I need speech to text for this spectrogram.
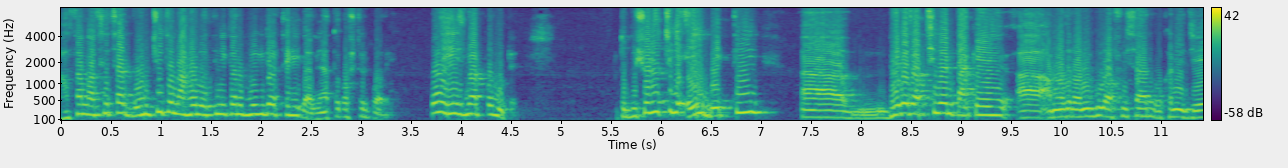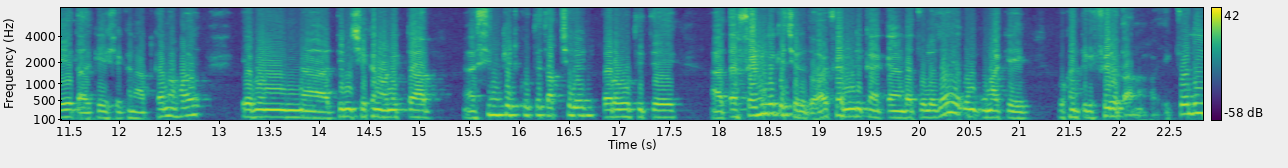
হাসান নাসির স্যার বঞ্চিত না হলে তিনি কেন ব্রিগেডিয়ার থেকে গেলেন এত কষ্টের পরে? হি ইজ নট প্রমোটেড তো বিষয়টা হচ্ছে এই ব্যক্তি ভেবে যাচ্ছিলেন তাকে আমাদের অনেকগুলো অফিসার ওখানে যেয়ে তাকে সেখানে আটকানো হয় এবং তিনি সেখানে অনেকটা সিনকেট করতে চাচ্ছিলেন। পরবর্তীতে তার ফ্যামিলিকে ছেড়ে দেওয়া হয়। ফ্যামিলি কানাডা চলে যায় এবং ওনাকে ওখান থেকে ফেরত আনা হয়। অ্যাকচুয়ালি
